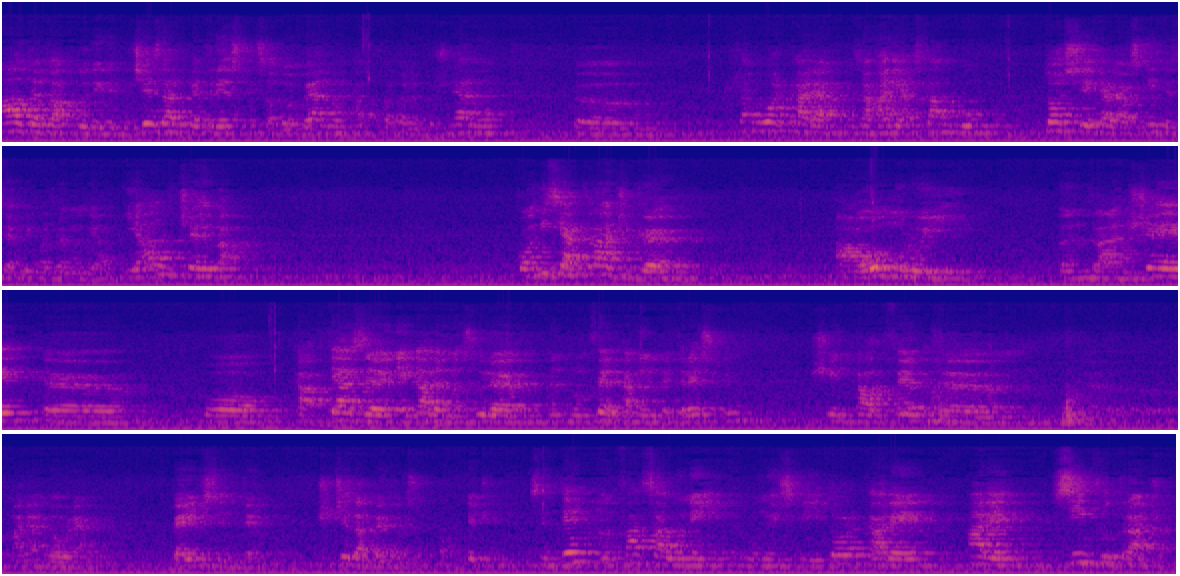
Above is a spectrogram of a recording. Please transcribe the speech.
altă factură decât Cezar Petrescu, Sadoveanu, Pălăpușneanu, uh, sau oricare, Zaharia Stancu, toți cei care au scris despre primul război mondial. E altceva. Condiția tragică a omului în tranșee uh, o captează în egală măsură, într-un fel, Camil Petrescu și într-alt fel uh, uh, Marian Găureanu. Pe aici suntem. Și ce da Petrescu. Deci, suntem în fața unei, unui scriitor care are simțul tragic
